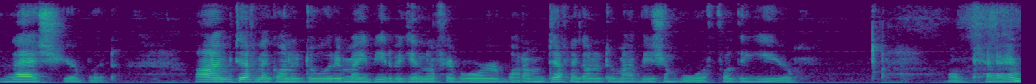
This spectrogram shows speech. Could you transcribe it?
last year, but I'm definitely going to do it. It may be the beginning of February, but I'm definitely going to do my vision board for the year. Okay.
